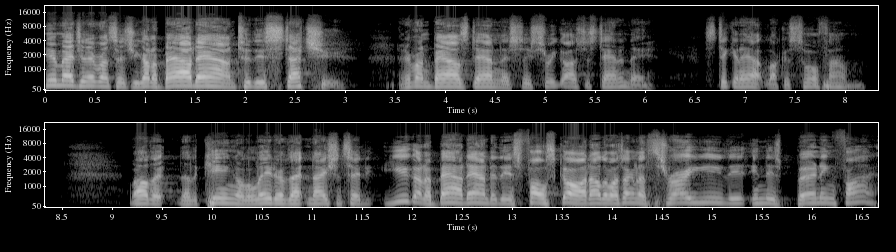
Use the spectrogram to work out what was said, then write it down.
You imagine everyone says, You've got to bow down to this statue. And everyone bows down, and there's these three guys just standing there, sticking out like a sore thumb. Well, the, the king or the leader of that nation said, You got to bow down to this false God, otherwise, I'm going to throw you in this burning fire.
